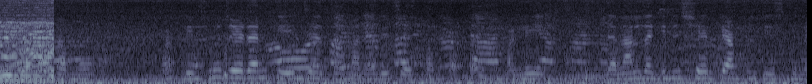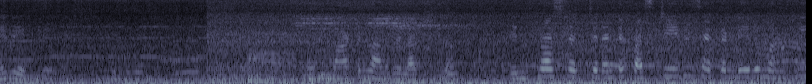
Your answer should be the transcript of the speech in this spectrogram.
మళ్ళీ జనాలు చేస్తాము వాటిని ఇంప్రూవ్ చేయడానికి ఏం చేద్దాం అనేది చేస్తాం తప్ప మళ్ళీ జనాల దగ్గర నుంచి షేర్ క్యాపిటల్ తీసుకునేది ఏం లేదు. మాట నలభై లక్షలు. ఇన్ఫ్రాస్ట్రక్చర్ అంటే ఫస్ట్ ఇయర్ సెకండ్ ఇయర్ మనకి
